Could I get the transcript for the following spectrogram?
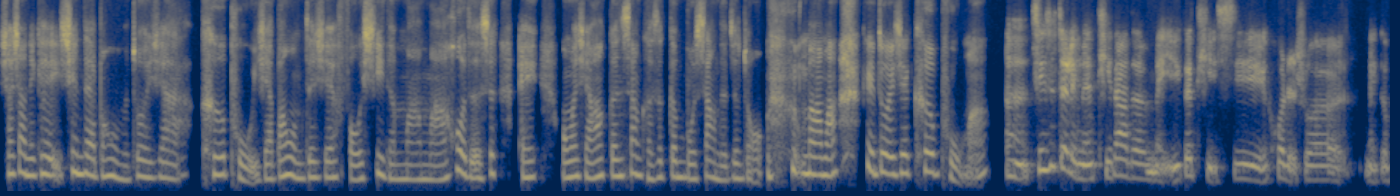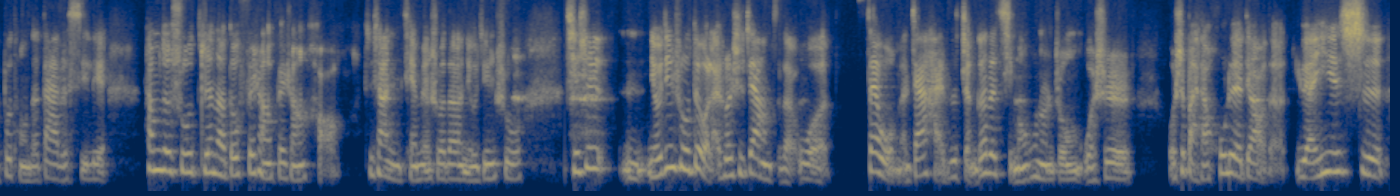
小小，你可以现在帮我们做一下科普一下，帮我们这些佛系的妈妈，或者是哎，我们想要跟上可是跟不上的这种 妈妈，可以做一些科普吗？嗯，其实这里面提到的每一个体系，或者说每个不同的大的系列，他们的书真的都非常非常好。就像你前面说的牛津书，其实嗯，牛津书对我来说是这样子的，我。在我们家孩子整个的启蒙过程中，我是我是把它忽略掉的。原因是，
